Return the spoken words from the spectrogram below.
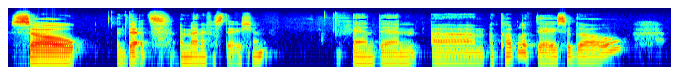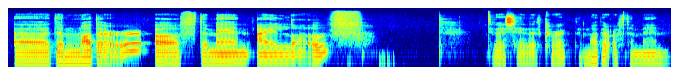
So that's a manifestation. And then um, a couple of days ago, uh, the mother of the man I love, do I say that correct? The mother of the man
